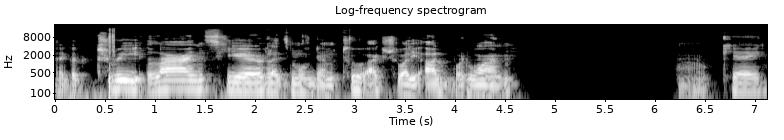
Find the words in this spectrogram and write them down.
I got three lines here. Let's move them to actually artboard one. Okay.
